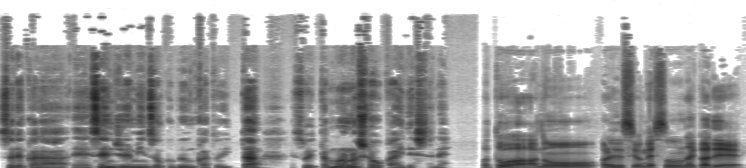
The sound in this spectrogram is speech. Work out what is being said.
それから、えー先住民族文化といった、そういったものの紹介でしたね。あとは、あの、あれですよね、その中で、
